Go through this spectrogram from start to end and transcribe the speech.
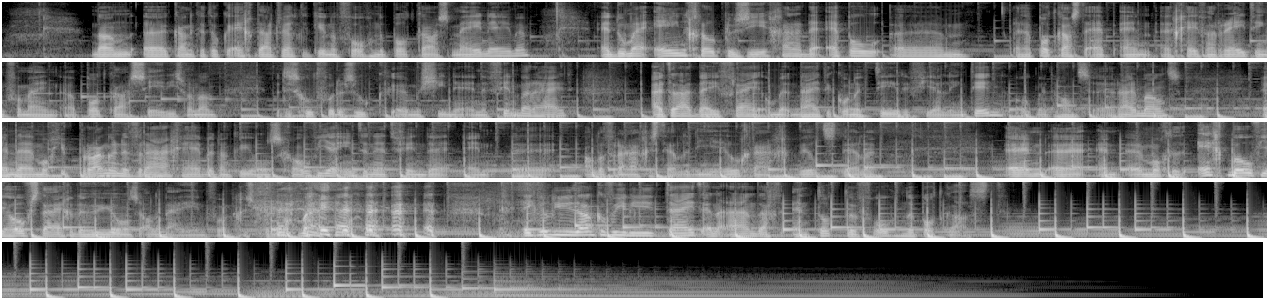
Dan kan ik het ook echt daadwerkelijk in een volgende podcast meenemen. En doe mij één groot plezier. Ga naar de Apple ehm, eh, podcast-app en eh, geef een rating voor mijn eh, podcast-series. Want dan, dat is goed voor de zoekmachine en de vindbaarheid. Uiteraard ben je vrij om met mij te connecteren via LinkedIn, ook met Hans Ruijmans. En uh, mocht je prangende vragen hebben, dan kun je ons gewoon via internet vinden en uh, alle vragen stellen die je heel graag wilt stellen. En, eh, en eh, mocht het echt boven je hoofd stijgen, dan huur je ons allebei in voor een gesprek. Maar- ik wil jullie danken voor jullie tijd en aandacht en tot de volgende podcast.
